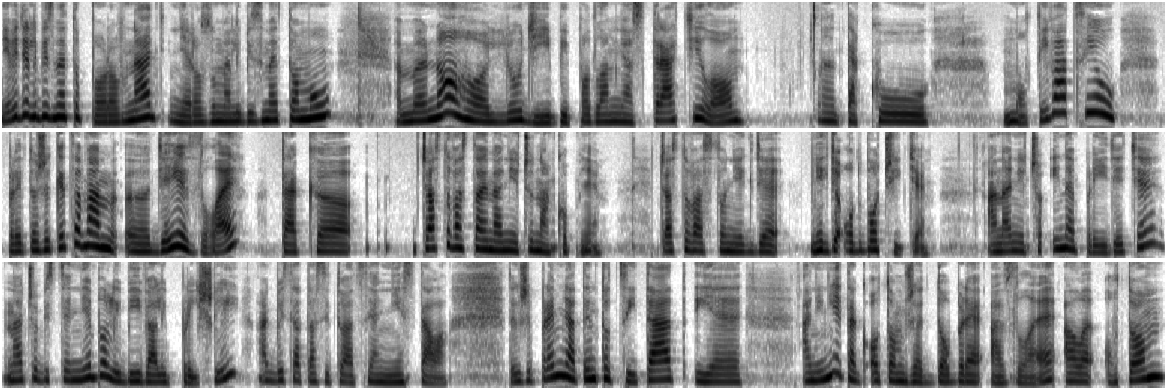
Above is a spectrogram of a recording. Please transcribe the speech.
Nevedeli by sme to porovnať, nerozumeli by sme tomu. Mnoho ľudí by podľa mňa stratilo takú motiváciu pretože keď sa vám e, deje zle, tak e, často vás to aj na niečo nakopne. Často vás to niekde, niekde odbočíte a na niečo iné prídete, na čo by ste neboli bývali prišli, ak by sa tá situácia nestala. Takže pre mňa tento citát je ani nie tak o tom, že dobré a zlé, ale o tom,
